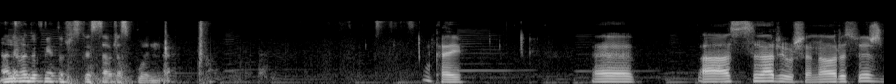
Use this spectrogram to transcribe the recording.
no, ale według mnie to wszystko jest cały czas płynne. Okej. Okay. A scenariusze, no rysujesz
